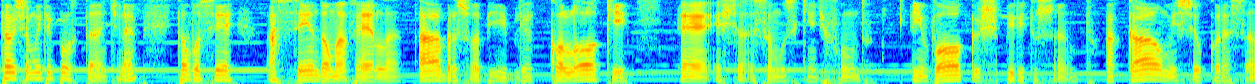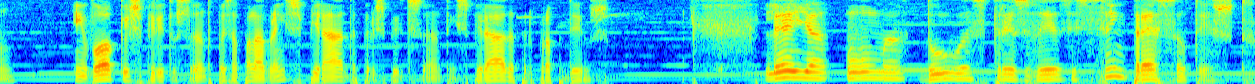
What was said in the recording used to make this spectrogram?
então isso é muito importante, né? Então você acenda uma vela, abra sua Bíblia, coloque é, essa, essa musiquinha de fundo, invoque o Espírito Santo, acalme seu coração, invoque o Espírito Santo, pois a palavra é inspirada pelo Espírito Santo, inspirada pelo próprio Deus. Leia uma, duas, três vezes sem pressa o texto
